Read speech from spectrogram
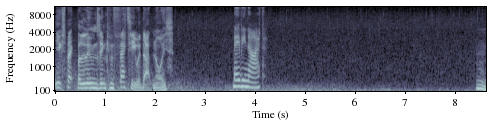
You expect balloons and confetti with that noise? Maybe not. Hmm.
